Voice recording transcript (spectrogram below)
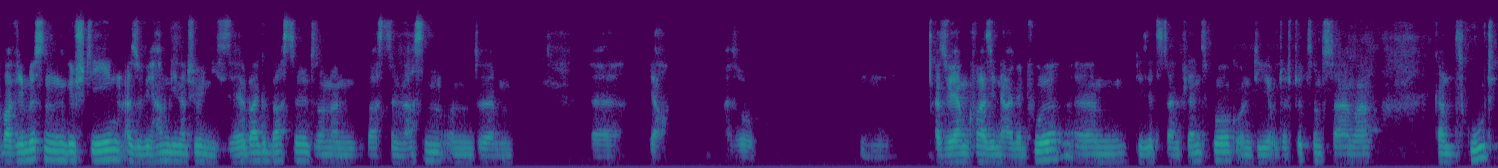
aber wir müssen gestehen, also wir haben die natürlich nicht selber gebastelt, sondern basteln lassen. Und ähm, äh, ja, also, mm, also wir haben quasi eine Agentur, ähm, die sitzt da in Flensburg und die unterstützt uns da immer ganz gut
